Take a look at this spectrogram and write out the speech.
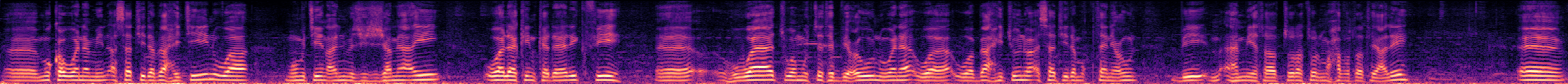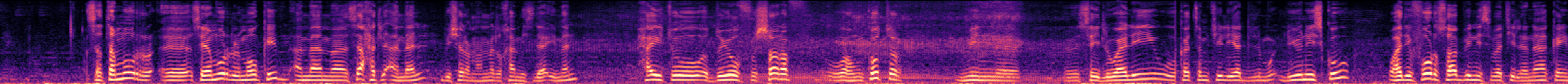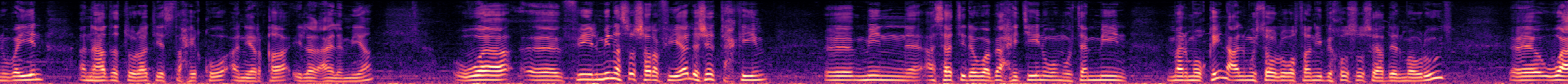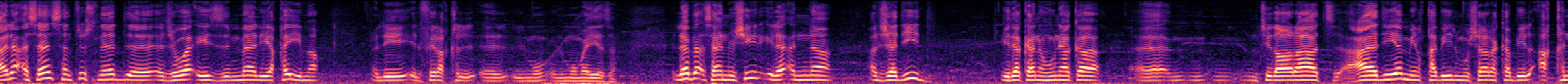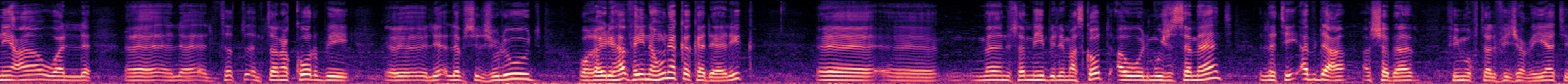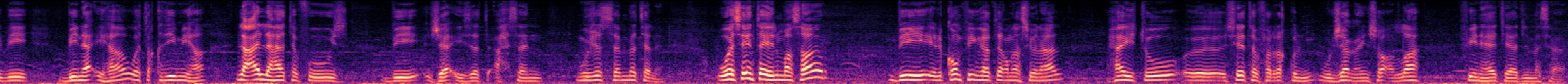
آه، مكونة من أساتذة باحثين وممثلين عن المجلس الجماعي ولكن كذلك فيه آه، هواة ومتتبعون وباحثون وأساتذة مقتنعون بأهمية هذا التراث والمحافظة عليه. آه، ستمر آه، سيمر الموكب أمام ساحة الأمل بشارع محمد الخامس دائما. حيث الضيوف الشرف وهم كثر من السيد الوالي وكتمثيلية الم- اليونسكو. وهذه فرصة بالنسبة لنا كي نبين أن هذا التراث يستحق أن يرقى إلى العالمية. وفي المنصة الشرفية لجنة التحكيم من أساتذة وباحثين ومهتمين مرموقين على المستوى الوطني بخصوص هذا الموروث. وعلى أساس أن تسند جوائز مالية قيمة للفرق ال- الم- المميزة. لا بأس أن نشير إلى أن الجديد إذا كان هناك آه، انتظارات عادية من قبيل المشاركة بالأقنعة والتنكر بلبس الجلود وغيرها فإن هناك كذلك آه، آه، ما نسميه بالماسكوت أو المجسمات التي أبدع الشباب في مختلف الجمعيات ببنائها وتقديمها. لعلها تفوز بجائزة أحسن مجسم مثلا. وسينتهي المسار بال camping international حيث آه، سيتفرق الجمع إن شاء الله في نهاية هذا المساء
